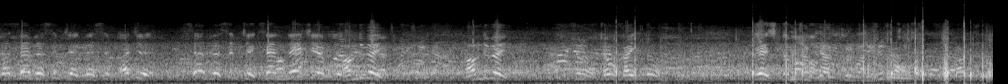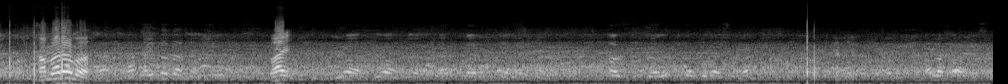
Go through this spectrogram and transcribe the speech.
Sen, sen resim çek, resim. Hacı, sen resim çek. Sen ne şey yapıyorsun? Hamdi Bey. Hamdi Bey. Şunu çabuk kayıtlı. Geç, tamam abi. Kamera mı? Vay. Yok, yok, yok. Az böyle bir de biraz şuna. Allah kahretsin.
